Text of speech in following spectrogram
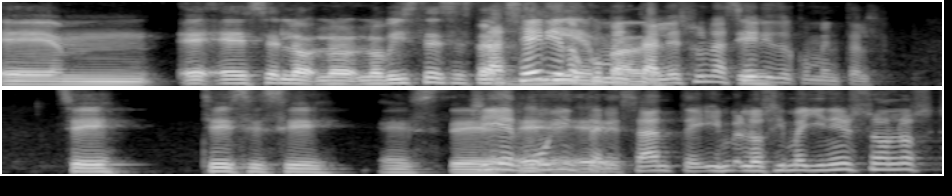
Eh, ese lo, lo, lo viste. La serie documental, padre. es una serie sí. documental. Sí, sí, sí, sí. Este, sí, es muy eh, interesante. Los Imagineers son los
